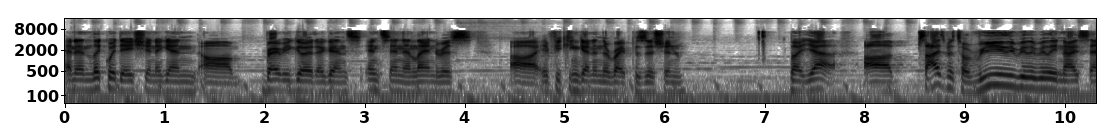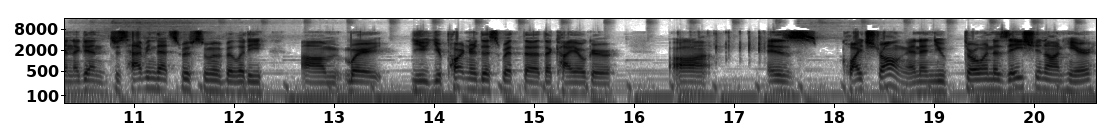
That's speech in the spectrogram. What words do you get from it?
And then Liquidation, again, um, very good against Incin and Landorus uh, if you can get in the right position but yeah, uh, Seismitoad really, really, really nice. And again, just having that swift swim ability, um, where you you partner this with the the Kyogre, uh, is quite strong. And then you throw in a Zacian on here,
